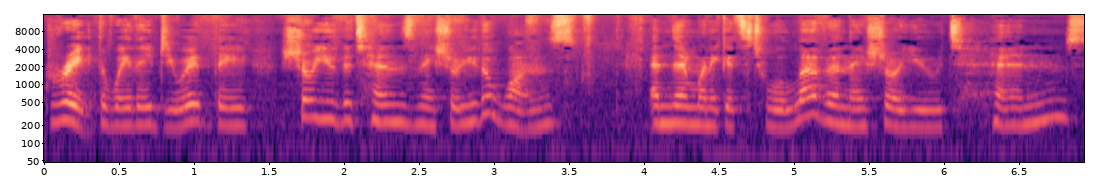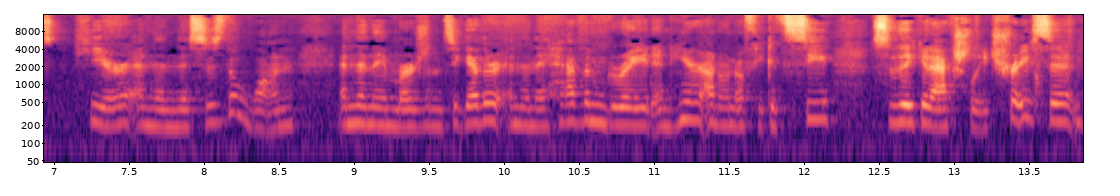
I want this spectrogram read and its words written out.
great the way they do it. They show you the tens and they show you the ones. And then when it gets to 11, they show you tens here, and then this is the one, and then they merge them together, and then they have them grade in here. I don't know if you could see, so they could actually trace it.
